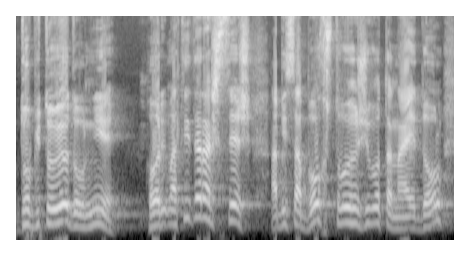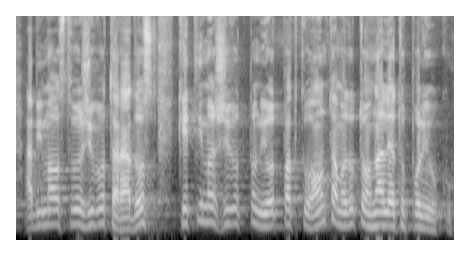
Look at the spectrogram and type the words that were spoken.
Kto by to jedol? Nie. Hovorím, a ty teraz chceš, aby sa Boh z tvojho života najedol, aby mal z tvojho života radosť, keď ty máš život plný odpadkov a on tam má do toho nalia tú polievku.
